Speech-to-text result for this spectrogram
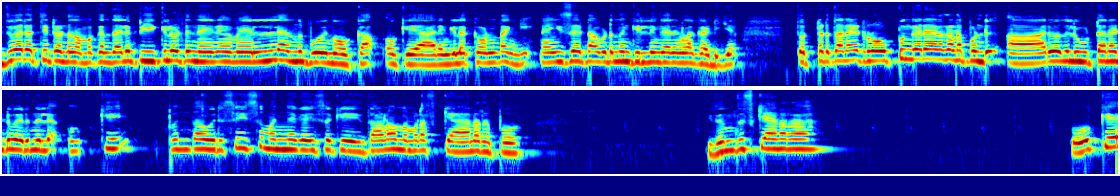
ഇതുവരെ എത്തിയിട്ടുണ്ട്. നമുക്ക് എന്തായാലും പീക്കിലോട്ട് മെല്ലെ ഒന്ന് പോയി നോക്കാം. ഓക്കെ ആരെങ്കിലുമൊക്കെ ഉണ്ടെങ്കിൽ നൈസായിട്ട് അവിടെ നിന്ന് കില്ലും കാര്യങ്ങളൊക്കെ അടിക്കാം. തൊട്ടടുത്താനായി ഡ്രോപ്പും കാര്യങ്ങളൊക്കെ കിടപ്പുണ്ട് ആരും അത് ലൂട്ടാനായിട്ട് വരുന്നില്ല. ഓക്കെ ഇപ്പോൾ എന്താ ഒരു സൈസ് മഞ്ഞ ഗൈസ് ഒക്കെ ഇതാണോ നമ്മുടെ സ്കാനർ ഇപ്പോൾ ഇതെന്ത് സ്കാനറാ ഓക്കെ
